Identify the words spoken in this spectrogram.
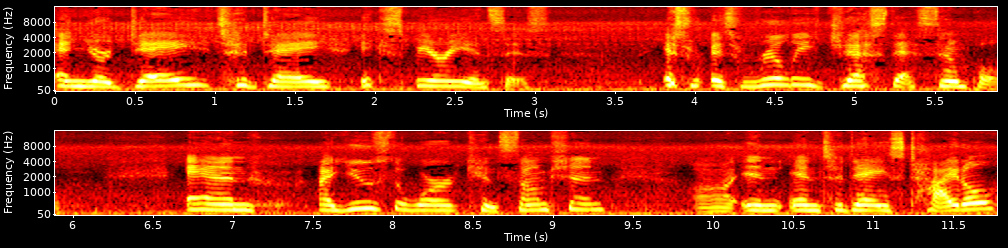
and your day-to-day -day experiences. It's, it's really just that simple. And I use the word consumption uh, in, in today's title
